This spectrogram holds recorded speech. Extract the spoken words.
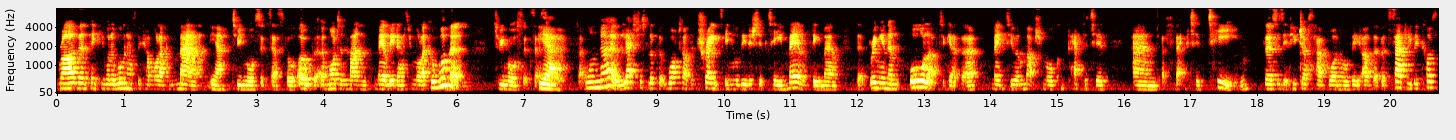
Rather than thinking, well, a woman has to become more like a man Yeah. to be more successful. Oh, but a modern man, male leader has to be more like a woman to be more successful. Yeah. It's like, well, no, let's just look at what are the traits in your leadership team, male and female, that bringing them all up together makes you a much more competitive and effective team versus if you just have one or the other. But sadly, because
